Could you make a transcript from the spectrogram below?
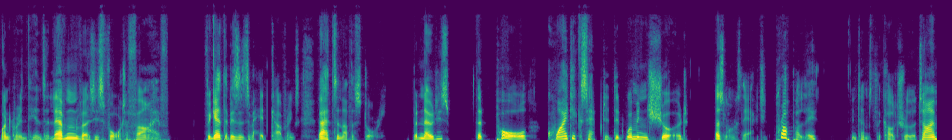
1 Corinthians 11 verses 4 to 5. Forget the business of head coverings. That's another story. But notice that Paul quite accepted that women should, as long as they acted properly in terms of the culture of the time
